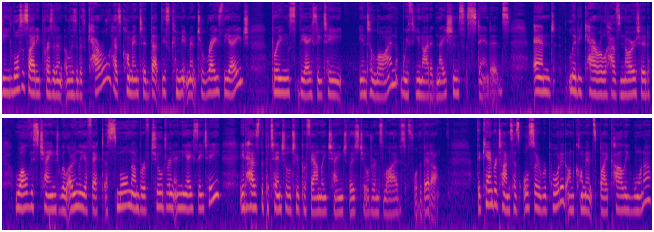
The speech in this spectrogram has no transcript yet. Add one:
the Law Society President Elizabeth Carroll has commented that this commitment to raise the age brings the ACT into line with United Nations standards. And Libby Carroll has noted while this change will only affect a small number of children in the ACT, it has the potential to profoundly change those children's lives for the better. The Canberra Times has also reported on comments by Karly Warner,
